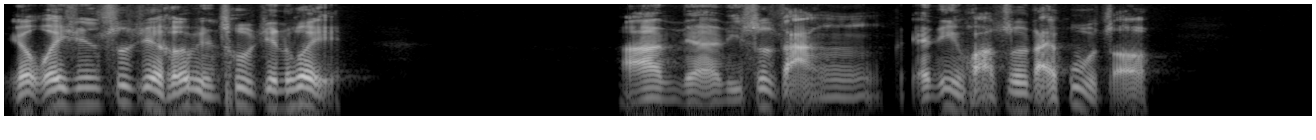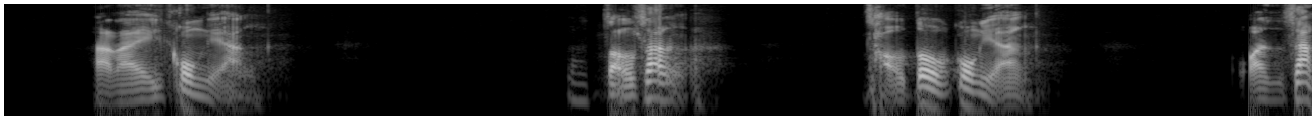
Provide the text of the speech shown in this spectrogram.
由维新世界和平促进会啊，理事长严立法师来负责啊，来供养。早上炒豆供养。晚上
